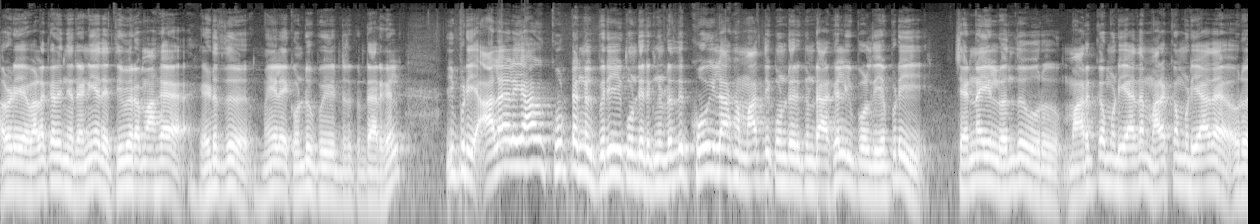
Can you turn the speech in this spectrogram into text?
அவருடைய வழக்கறிஞர் அணி அதை தீவிரமாக எடுத்து மேலே கொண்டு போயிட்டு இருக்கின்றார்கள் இப்படி அலையலையாக கூட்டங்கள் பெருகி கொண்டிருக்கின்றது கோயிலாக மாற்றி கொண்டிருக்கின்றார்கள். இப்பொழுது எப்படி சென்னையில் வந்து ஒரு மறக்க முடியாத மறக்க முடியாத ஒரு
